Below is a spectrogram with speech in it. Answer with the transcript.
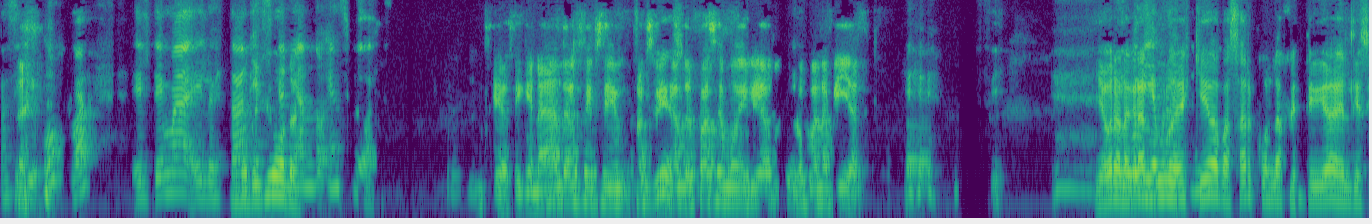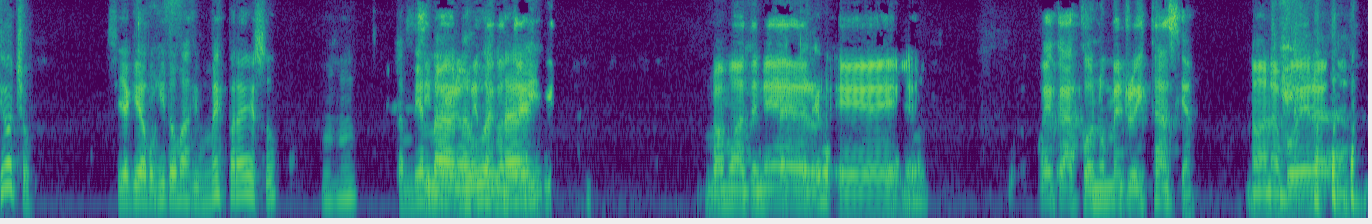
Así que, ojo, ¿ah? El tema eh, lo están escaneando en ciudades. Sí, así que nada, andar falsificando el pase de movilidad, los van a pillar. sí. Y ahora la gran duda es qué va a pasar con las festividades del 18. Si ya queda poquito más de un mes para eso. También la, duda está ahí. Vamos a tener eh, huecas con un metro de distancia. No van a poder.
